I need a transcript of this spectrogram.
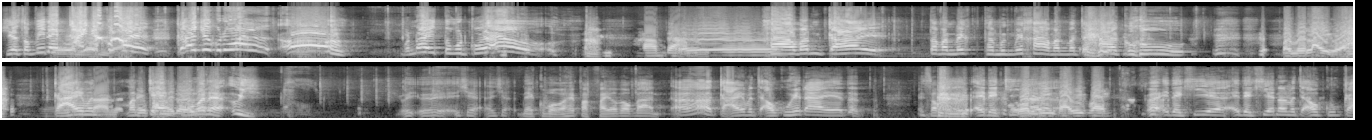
เฮียซอมบี้ได้เออไก่ช่วยกูด้วยไก่ช่วยกูด้วยเออมันได้ตูดกูแล้วข้ามด่านเออฆ่ามันไก่ถ้ามันไม่ถ้ามึงไม่ฆ่ามันมันจะฆ่ากู มันไม่ไล่กว่าไก่มันมันไม่แกล้งไม่โดนกูปะเนี่ยอุ้ย เอ้ยเอ้ยไอ้เชี่ยไอ้เชี่ยเนี่ยกูบอกว่าให้ปักไฟรอบๆบ้านเออไก่มันจะเอากูให้ได้แต่ไอ้ซอมบี้ไอ้เด็กขี้คนวิ่งไปวิ่งไปเอ้ยไอ้เด็กเคียไอ้เด็กเคียนั่นมันจะเอากูก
